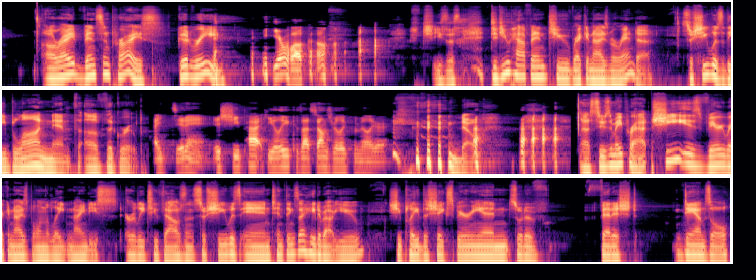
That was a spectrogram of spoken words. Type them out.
All right, Vincent Price. Good read. You're welcome. Jesus. Did you happen to recognize Miranda? So she was the blonde nymph of the group. I didn't. Is she Pat Healy? Because that sounds really familiar. no. Uh, Susan May Pratt. She is very recognizable in the late 90s, early 2000s. So she was in 10 Things I Hate About You. She played the Shakespearean sort of fetished damsel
